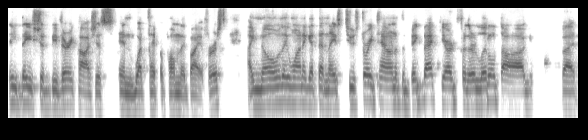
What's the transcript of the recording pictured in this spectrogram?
they they should be very cautious in what type of home they buy at first i know they want to get that nice two story town with a big backyard for their little dog but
